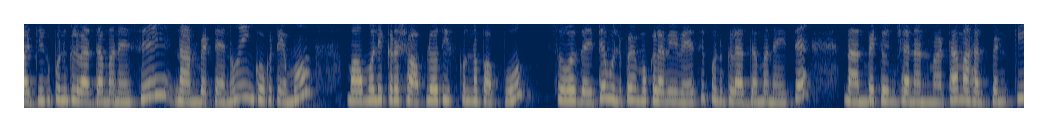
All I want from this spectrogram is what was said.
మజ్జిగ పునుకులు వేద్దామనేసి నానబెట్టాను. ఇంకొకటేమో మామూలు ఇక్కడ షాప్లో తీసుకున్న పప్పు. సో అదైతే ఉల్లిపాయ ముక్కలు అవి వేసి పునుకులు వేద్దామని అయితే నానబెట్టి ఉంచానమాట మా హస్బెండ్కి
